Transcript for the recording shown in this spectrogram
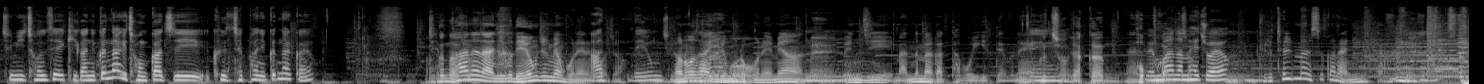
지금 이 전세 기간이 끝나기 전까지 그 재판이 끝날까요? 재판은 아니고 내용 증명 보내는 아, 거죠. 내용 증명. 변호사 아, 이름으로 뭐. 보내면 네. 왠지 맞는 말 같아 보이기 때문에 네. 그렇죠. 약간 네. 웬만하면 있죠. 해줘요? 음, 그리고 틀린 말 쓸 건 아니니까. 네.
